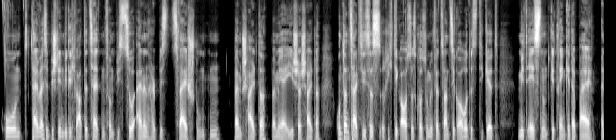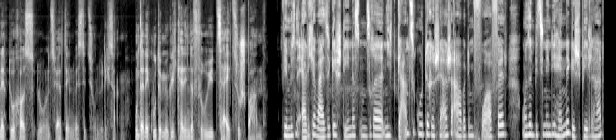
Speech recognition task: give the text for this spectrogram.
und teilweise bestehen wirklich Wartezeiten von bis zu eineinhalb bis zwei Stunden beim Schalter, beim AirAsia-Schalter. Und dann zahlt sich das richtig aus. Das kostet ungefähr 20 Euro das Ticket mit Essen und Getränke dabei. Eine durchaus lohnenswerte Investition, würde ich sagen. Und eine gute Möglichkeit, in der Früh Zeit zu sparen. Wir müssen ehrlicherweise gestehen, dass unsere nicht ganz so gute Recherchearbeit im Vorfeld uns ein bisschen in die Hände gespielt hat,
